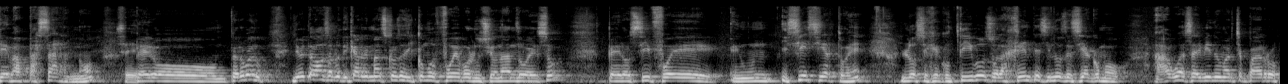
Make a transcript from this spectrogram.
qué va a pasar, ¿no? Sí. Pero, pero bueno, y ahorita vamos a platicar de más cosas y cómo fue evolucionando eso, pero sí fue en un... Y sí es cierto, ¿eh? Los ejecutivos o la gente sí nos decía como, aguas, ahí viene Omar Chaparro.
